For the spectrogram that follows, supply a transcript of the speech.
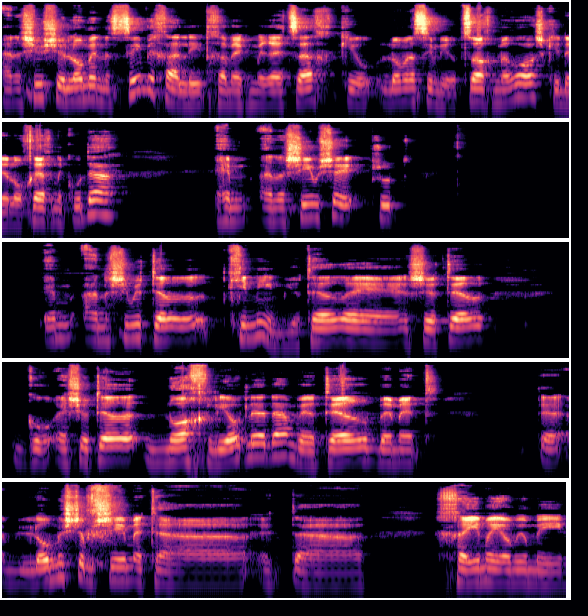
אנשים שלא מנסים בכלל להתחמק מרצח כי לא מנסים לרצוח מראש כדי להוכיח נקודה הם אנשים שפשוט הם אנשים יותר תקינים יותר אה, שיותר אה, שיותר נוח להיות לידם ויותר באמת אה, הם לא משמשים את, ה, את החיים היומיומיים.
